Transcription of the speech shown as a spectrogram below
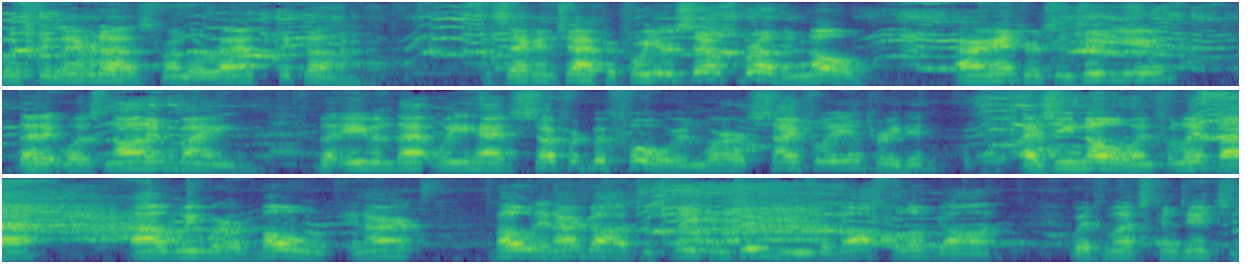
which delivered us from the wrath to come. The second chapter. For yourselves, brethren, know our entrance into you, that it was not in vain, but even that we had suffered before and were shamefully entreated, as you know in Philippi, uh, we were bold in our bold in our God to speak unto you the gospel of God with much contention.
